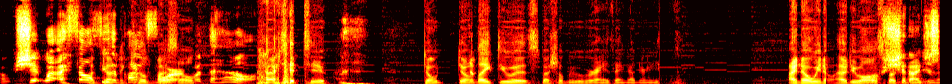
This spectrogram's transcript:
Oh shit! What? I fell I've through the platform. What the hell? I did too. Don't don't The- like do a special move or anything underneath. I know we know how to do all Oh the special shit! I just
